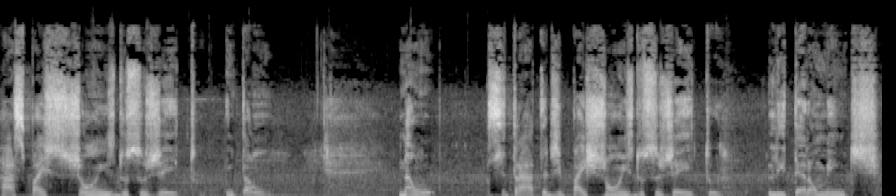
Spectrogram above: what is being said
às paixões do sujeito. Então, não se trata de paixões do sujeito, literalmente.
